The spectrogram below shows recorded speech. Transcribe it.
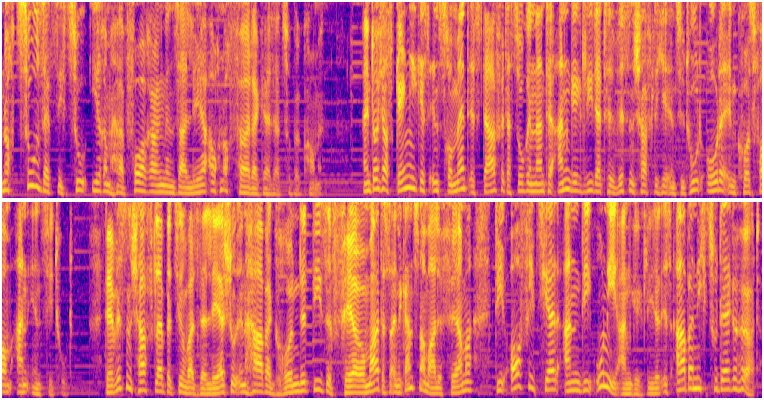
noch zusätzlich zu ihrem hervorragenden Salär auch noch Fördergelder zu bekommen. Ein durchaus gängiges Instrument ist dafür das sogenannte angegliederte wissenschaftliche Institut oder in Kurzform AN-Institut. Der Wissenschaftler bzw. der Lehrstuhlinhaber gründet diese Firma, das ist eine ganz normale Firma, die offiziell an die Uni angegliedert ist, aber nicht zu der gehört.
